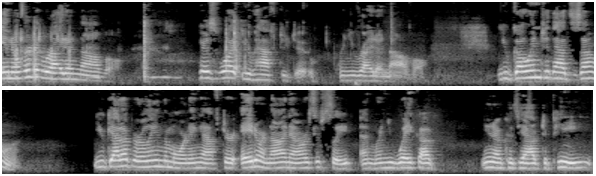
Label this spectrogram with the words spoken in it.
in order to write a novel, here's what you have to do when you write a novel you go into that zone. You get up early in the morning after eight or nine hours of sleep, and when you wake up, you know, because you have to pee,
